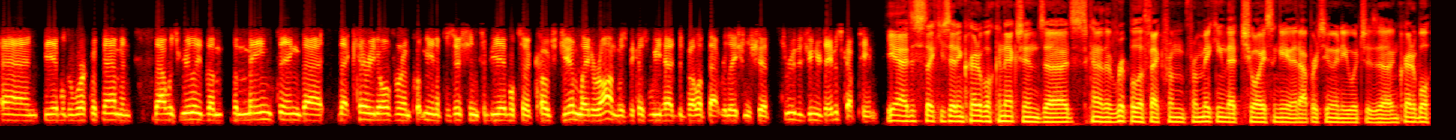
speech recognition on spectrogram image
and be able to work with them. And that was really the the main thing that that carried over and put me in a position to be able to coach Jim later on was because we had developed that relationship through the Junior Davis Cup team. Yeah, just like you said, incredible connections. Uh, it's kind of the ripple effect from from making that choice and getting that opportunity, which is uh, incredible.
